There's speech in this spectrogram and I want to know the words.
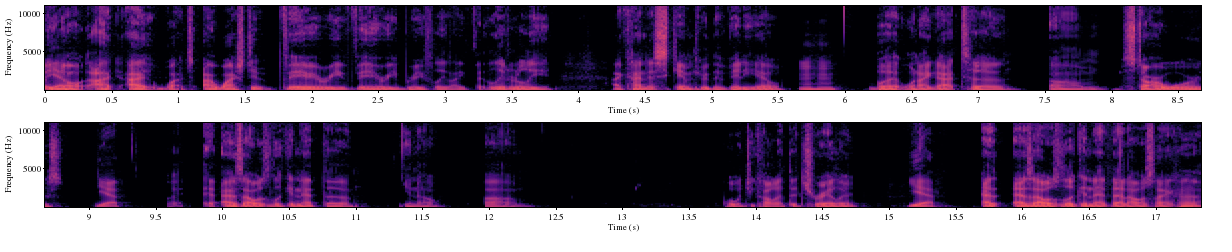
you Yeah. know, I I watched I watched it very very briefly, like literally, I kind of skimmed through the video. Mm-hmm. But when I got to um, Star Wars, Yeah. as I was looking at the, you know, um, what would you call it, the trailer? Yeah. As, as I was looking at that, I was like, huh,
